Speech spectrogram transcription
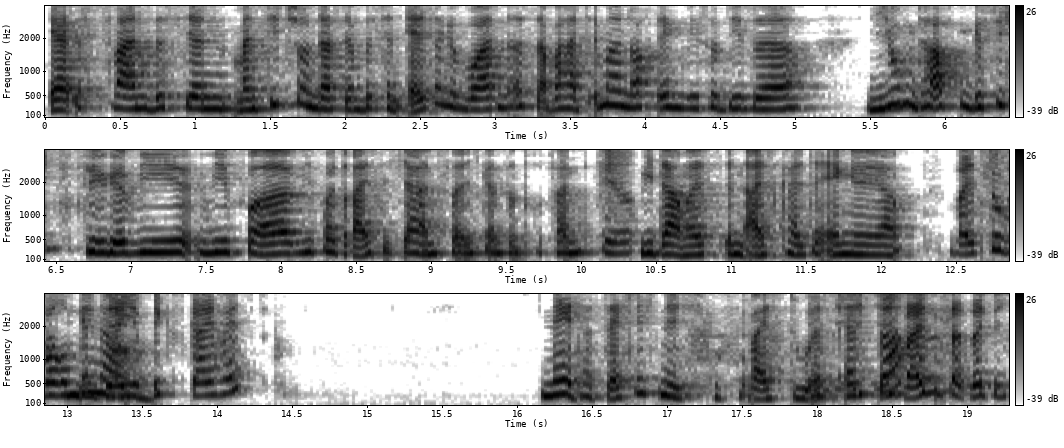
er ist zwar ein bisschen, man sieht schon, dass er ein bisschen älter geworden ist, aber hat immer noch irgendwie so diese jugendhaften Gesichtszüge wie, wie vor, wie vor 30 Jahren. Fand ich ganz interessant. Ja. Wie damals in Eiskalte Engel, ja. Weißt du, warum genau. die Serie Big Sky heißt? Nee, tatsächlich nicht. Weißt du es, Esther? Ich, ich, weiß es tatsächlich.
